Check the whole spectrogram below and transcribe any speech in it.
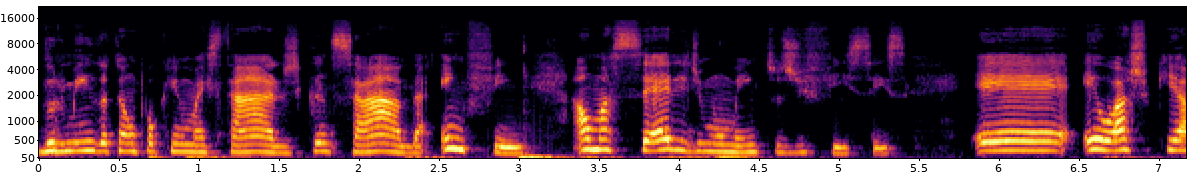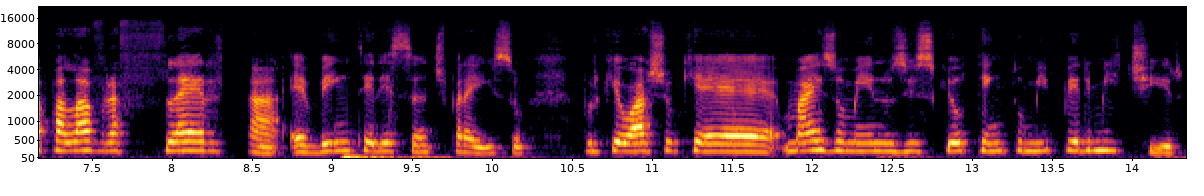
dormindo até um pouquinho mais tarde, cansada, enfim, há uma série de momentos difíceis. É, eu acho que a palavra flerta é bem interessante para isso, porque eu acho que é mais ou menos isso que eu tento me permitir.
